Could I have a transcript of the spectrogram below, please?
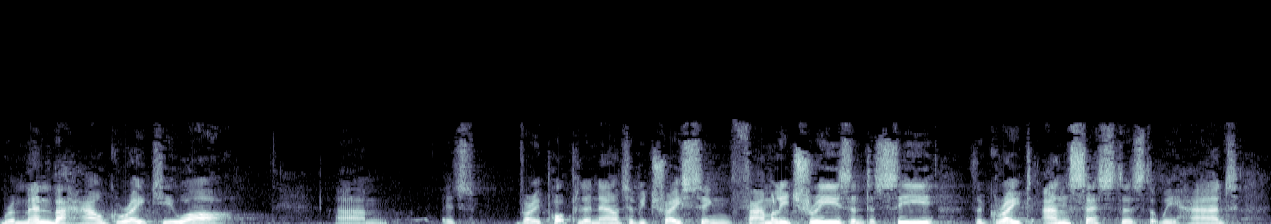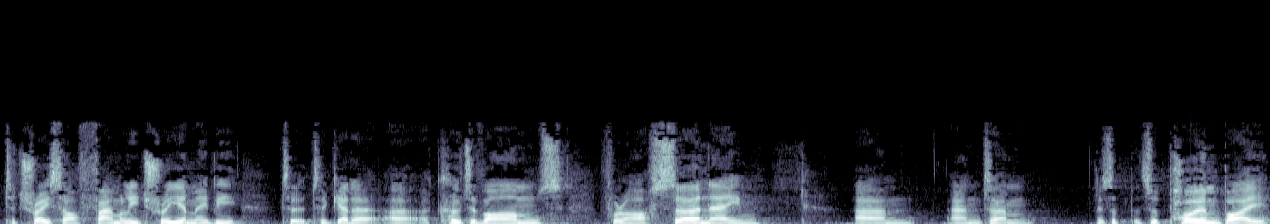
remember how great you are. Um, it's very popular now to be tracing family trees and to see the great ancestors that we had, to trace our family tree and maybe to, to get a, a, coat of arms for our surname. Um, and um, there's, a, there's, a, poem by,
